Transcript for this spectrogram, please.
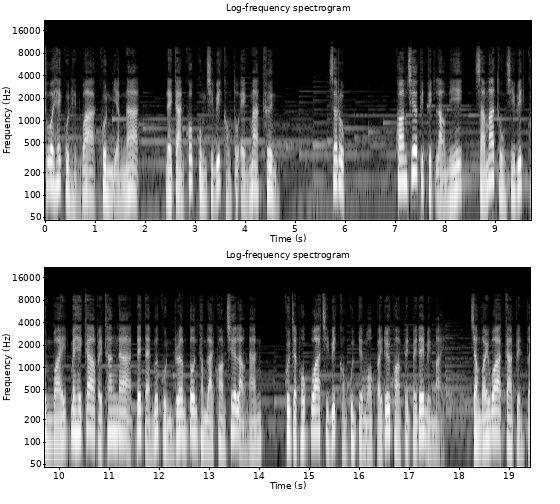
ช่วยให้คุณเห็นว่าคุณมีอำนาจ ในการควบคุมชีวิตของตัวเองมากขึ้น สรุป ความเชื่อผิดๆเหล่านี้สามารถถูกชีวิตคุณไว้ไม่ให้ก้าวไปข้างหน้า ได้แต่เมื่อคุณเริ่มต้นทำลายความเชื่อเหล่านั้น คุณจะพบว่าชีวิตของคุณเต็มไปด้วยความเป็นไปได้ใหม่ๆจำไว้ว่าการเปลี่ยนแปล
